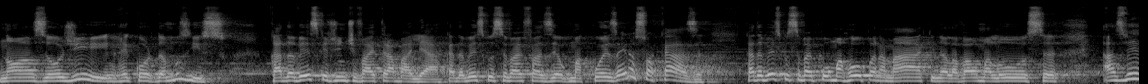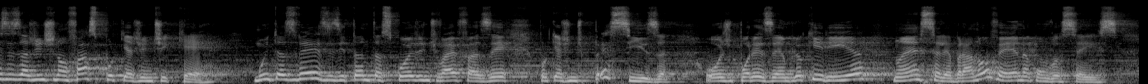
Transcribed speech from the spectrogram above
Nós hoje recordamos isso Cada vez que a gente vai trabalhar, cada vez que você vai fazer alguma coisa aí na sua casa, cada vez que você vai pôr uma roupa na máquina, lavar uma louça, às vezes a gente não faz porque a gente quer. Muitas vezes e tantas coisas a gente vai fazer porque a gente precisa. Hoje, por exemplo, eu queria, não é, celebrar a novena com vocês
